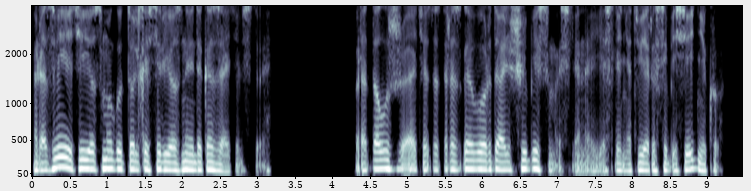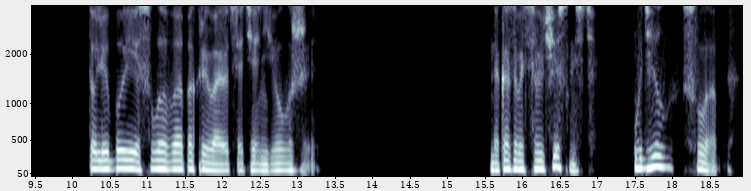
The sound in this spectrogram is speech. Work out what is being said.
Развеять ее смогут только серьезные доказательства. Продолжать этот разговор дальше бессмысленно, если нет веры собеседнику, то любые слова покрываются тенью лжи. Доказывать свою честность — удел слабых.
